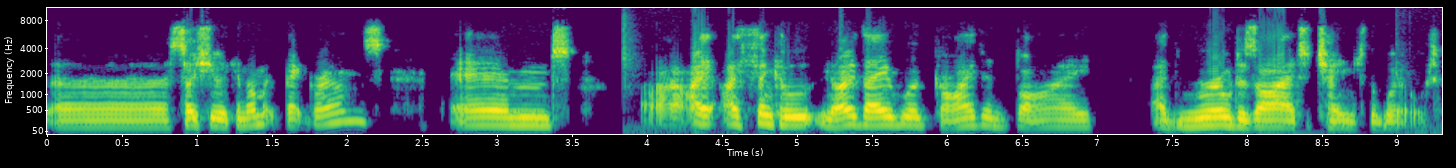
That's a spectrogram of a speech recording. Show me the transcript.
uh, socioeconomic backgrounds. And I, I think, you know, they were guided by a real desire to change the world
